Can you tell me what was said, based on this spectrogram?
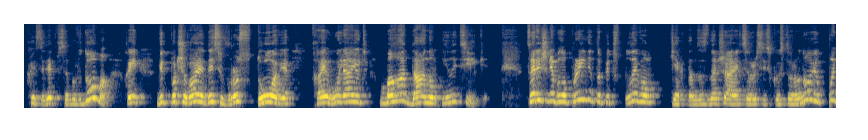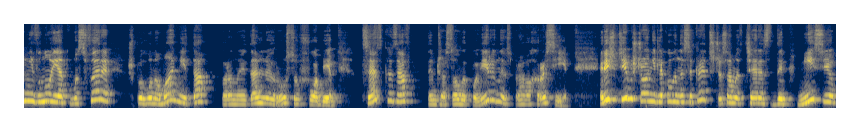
Хай сидять в себе вдома, хай відпочивають десь в Ростові, хай гуляють Магаданом і не тільки. Це рішення було прийнято під впливом, як там зазначається російською стороною, панівної атмосфери, шпигуноманії та параноїдальної русофобії. Це сказав тимчасовий повірений у справах Росії. Річ в тім, що ні для кого не секрет, що саме через дипмісію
